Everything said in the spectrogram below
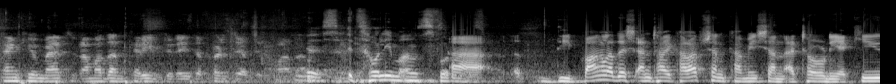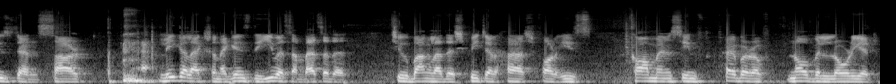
Thank you, Matt. Ramadan Kareem. Today is the first day of the Ramadan. Yes, it's holy months for us. Uh, the Bangladesh Anti-Corruption Commission attorney accused and sought legal action against the U.S. ambassador to Bangladesh, Peter Hush, for his comments in favor of Nobel laureate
